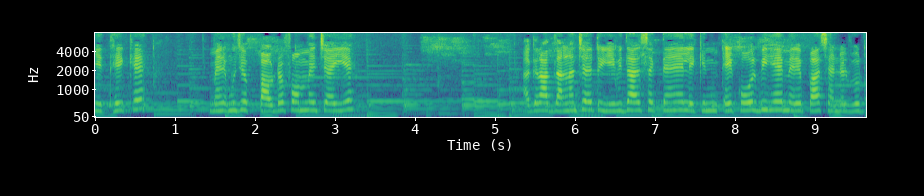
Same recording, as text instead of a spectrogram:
ये थिक है। मैं मुझे पाउडर फॉर्म में चाहिए। अगर आप डालना चाहें तो ये भी डाल सकते हैं लेकिन एक और भी है मेरे पास सैंडलवुड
